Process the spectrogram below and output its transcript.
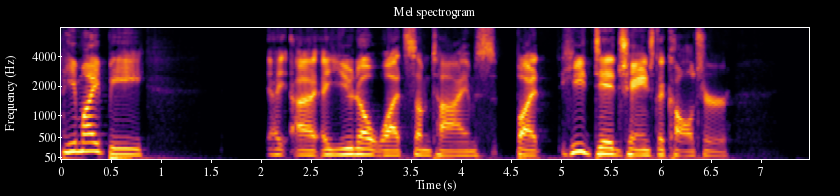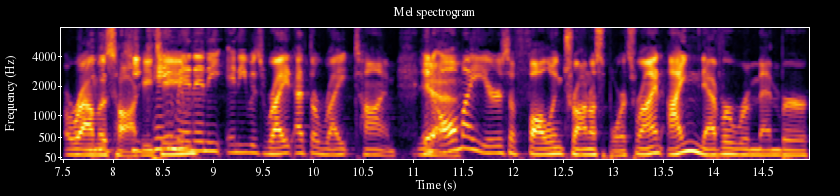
He might be a, a, a you know what sometimes, but he did change the culture around this hockey he came team. in and he and he was right at the right time. In all my years of following Toronto sports, Ryan, I never remember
